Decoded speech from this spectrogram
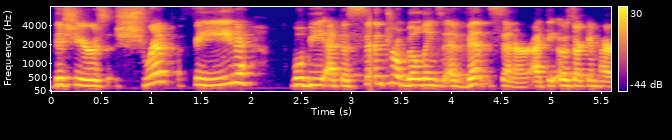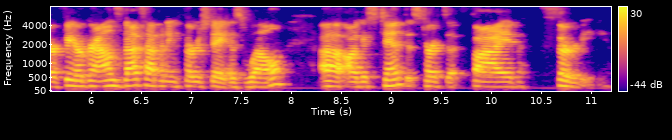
This year's shrimp feed will be at the Central Buildings Event Center at the Ozark Empire Fairgrounds. That's happening Thursday as well, uh, August 10th. It starts at 5:30.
